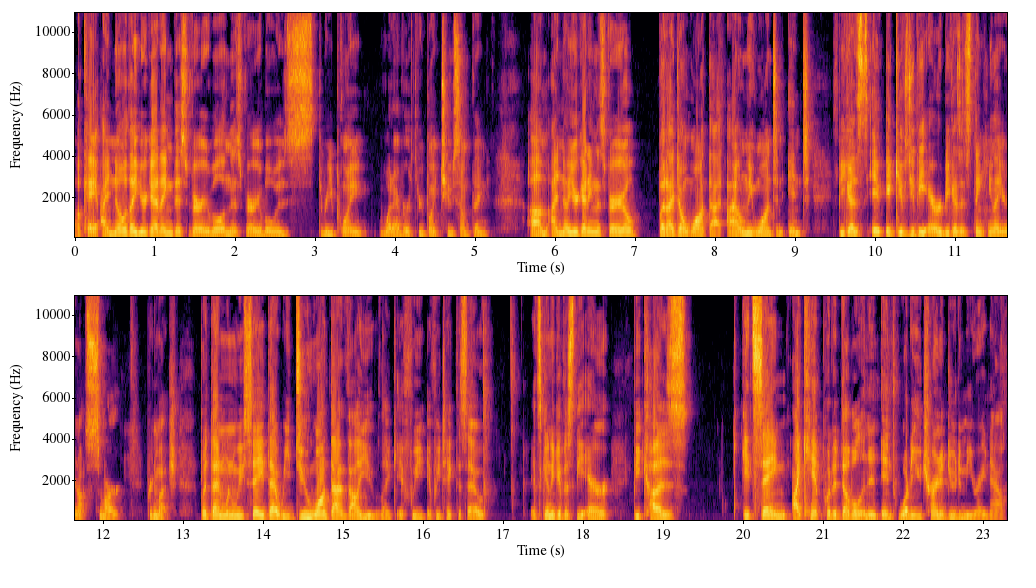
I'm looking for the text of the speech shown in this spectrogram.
okay I know that you're getting this variable and this variable is 3 point whatever 3.2 something um, I know you're getting this variable, but I don't want that. I only want an int because it, it gives you the error because it's thinking that you're not smart, pretty much. But then when we say that we do want that value, like if we if we take this out, it's going to give us the error because it's saying I can't put a double in an int. What are you trying to do to me right now?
